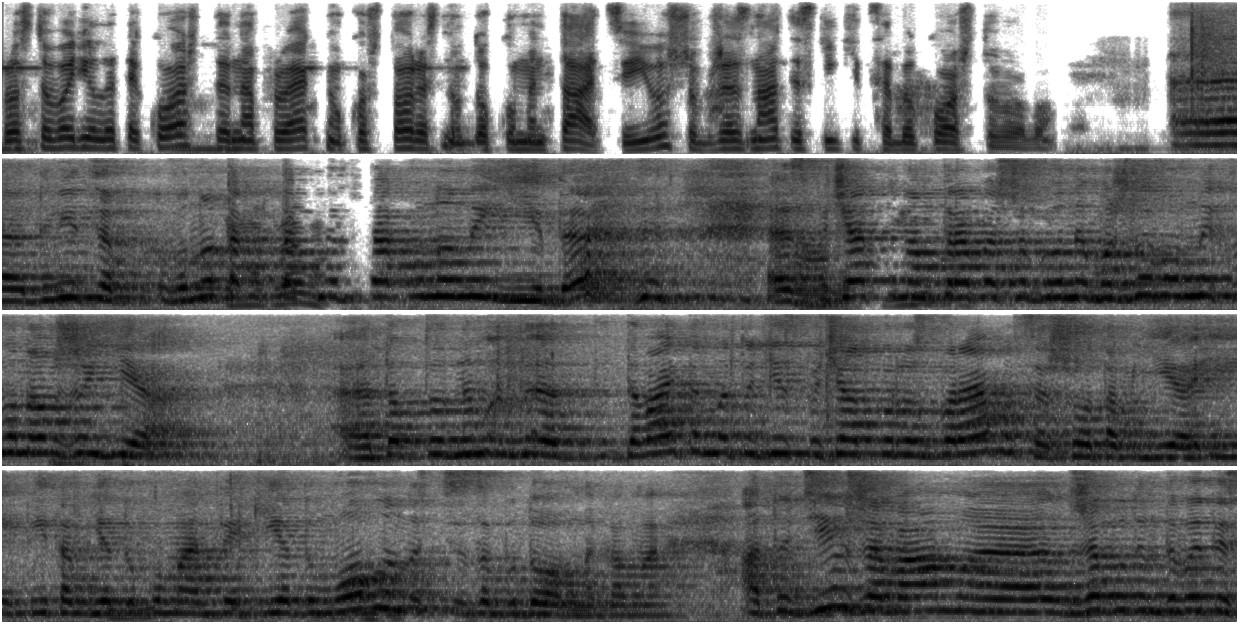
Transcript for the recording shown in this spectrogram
Просто виділити кошти на проектну кошторисну документацію, щоб вже знати, скільки це би коштувало. Е, дивіться, воно так, так, не- так воно не їде. Е, Спочатку нам треба, щоб вони, можливо, в них вона вже є. Е, Тобто, не- давайте ми тоді спочатку розберемося, що там є, і які там є документи, які є домовленості з забудовниками. А тоді вже вам е, вже будемо дивитись.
